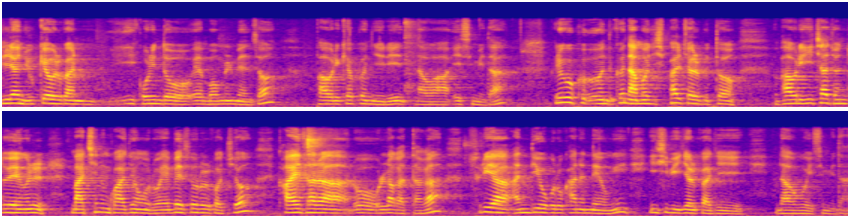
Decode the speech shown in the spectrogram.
1년 6개월간 이 고린도에 머물면서 바울이 겪은 일이 나와 있습니다. 그리고 그, 그 나머지 18절부터 바울이 2차 전도여행을 마치는 과정으로 에베소를 거쳐 가이사라로 올라갔다가 수리아 안디옥으로 가는 내용이 22절까지 나오고 있습니다.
